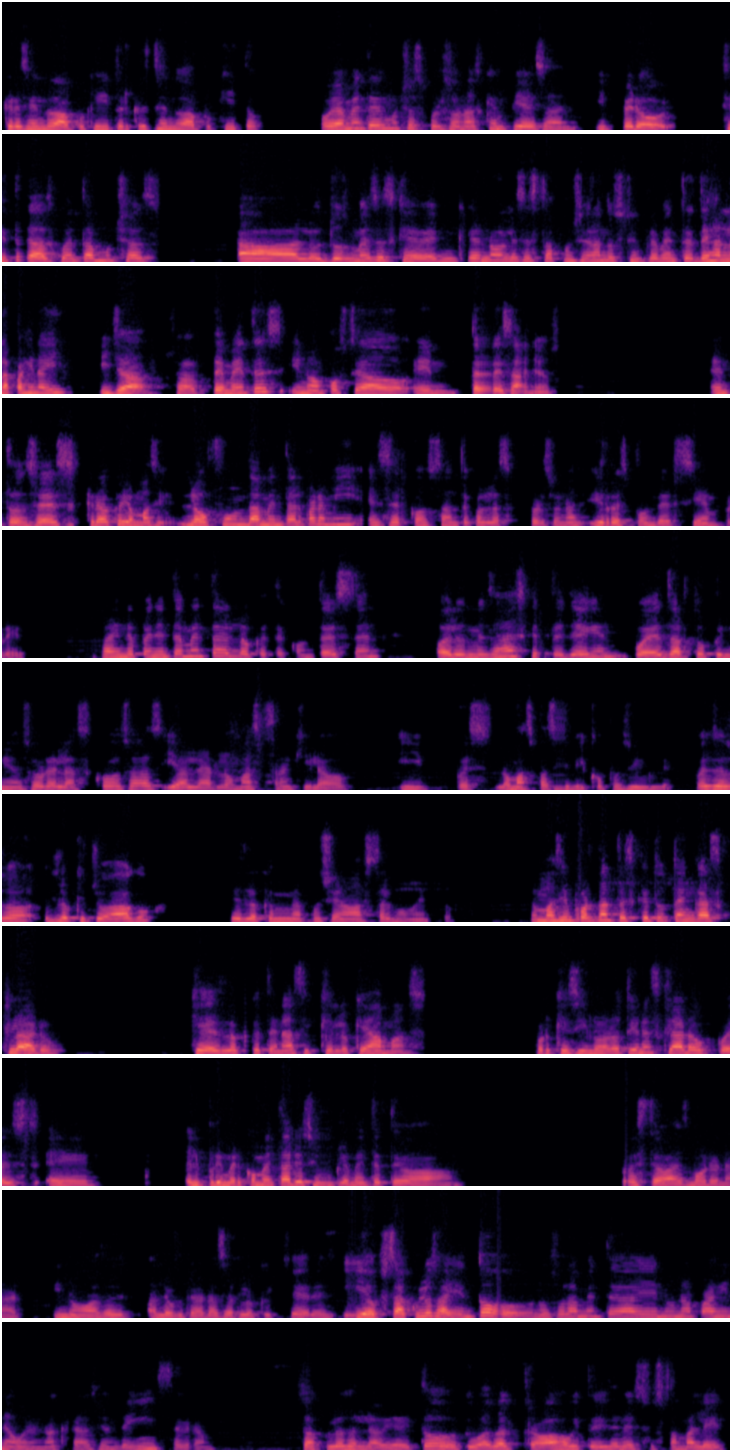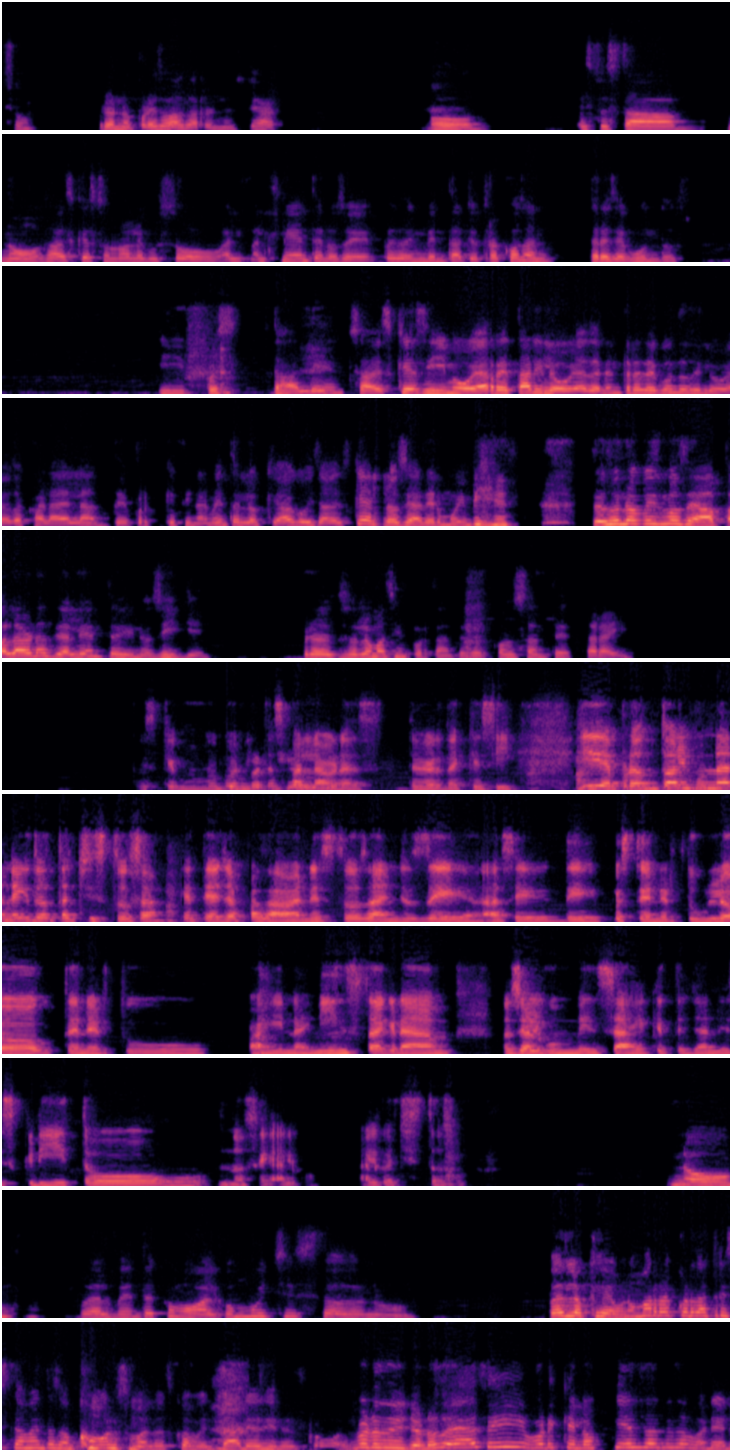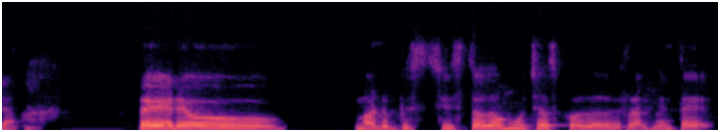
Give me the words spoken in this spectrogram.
creciendo de a poquito, ir creciendo de a poquito. Obviamente hay muchas personas que empiezan, y, pero si te das cuenta, muchas a los dos meses que ven que no les está funcionando, simplemente dejan la página ahí y ya, o sea, te metes y no han posteado en tres años. Entonces, creo que lo, más, lo fundamental para mí es ser constante con las personas y responder siempre. O sea, independientemente de lo que te contesten de los mensajes que te lleguen, puedes dar tu opinión sobre las cosas y hablar lo más tranquilo y pues lo más pacífico posible. Pues eso es lo que yo hago y es lo que me ha funcionado hasta el momento. lo más importante es que tú tengas claro qué es lo que tengas y qué es lo que amas. Porque si no lo tienes claro, pues eh, el primer comentario simplemente te va, pues te va a desmoronar y no vas a, lograr hacer lo que quieres. Y obstáculos hay en todo, no solamente hay en una página o en una creación de Instagram, obstáculos en la vida y todo. Tú vas al trabajo y te dicen esto está mal hecho, pero no por eso vas a renunciar. O esto está, no, sabes que esto no le gustó al, cliente, no sé, pues inventate otra cosa en tres segundos. Y pues dale, sabes que sí, me voy a retar y lo voy a hacer en tres segundos y lo voy a sacar adelante porque finalmente es lo que hago y sabes que lo sé hacer muy bien. Entonces uno mismo se da palabras de aliento y uno sigue. Pero eso es lo más importante, ser constante, estar ahí. Pues qué muy bonitas palabras, de verdad que sí. Y de pronto alguna anécdota chistosa que te haya pasado en estos años de hacer, de pues tener tu blog, tener tu página en Instagram, no sé, algún mensaje que te hayan escrito o no sé, algo, algo chistoso. No, realmente como algo muy chistoso, no. Pues lo que uno más recuerda tristemente son como los malos comentarios y no es como, pero si yo no soy así, ¿por qué lo piensas de esa manera? Pero, bueno, pues chistoso muchas cosas, realmente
